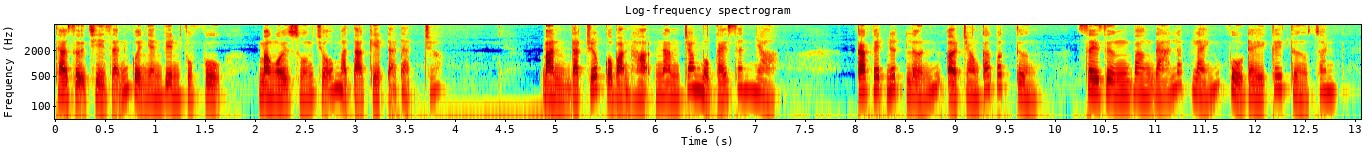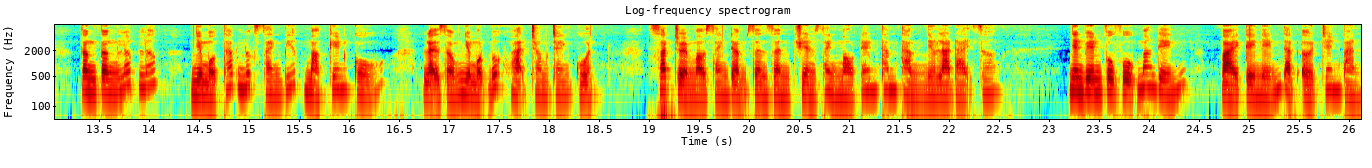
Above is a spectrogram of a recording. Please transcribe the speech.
theo sự chỉ dẫn của nhân viên phục vụ mà ngồi xuống chỗ mà Tạ Kiệt đã đặt trước. Bàn đặt trước của bọn họ nằm trong một cái sân nhỏ. Các vết nứt lớn ở trong các bức tường xây dựng bằng đá lấp lánh phủ đầy cây tường xuân, tầng tầng lớp lớp như một thác nước xanh biếc mà kiên cố, lại giống như một bức họa trong tranh cuộn. Sắc trời màu xanh đậm dần dần chuyển thành màu đen thâm thẳm như là đại dương. Nhân viên phục vụ mang đến vài cây nến đặt ở trên bàn.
